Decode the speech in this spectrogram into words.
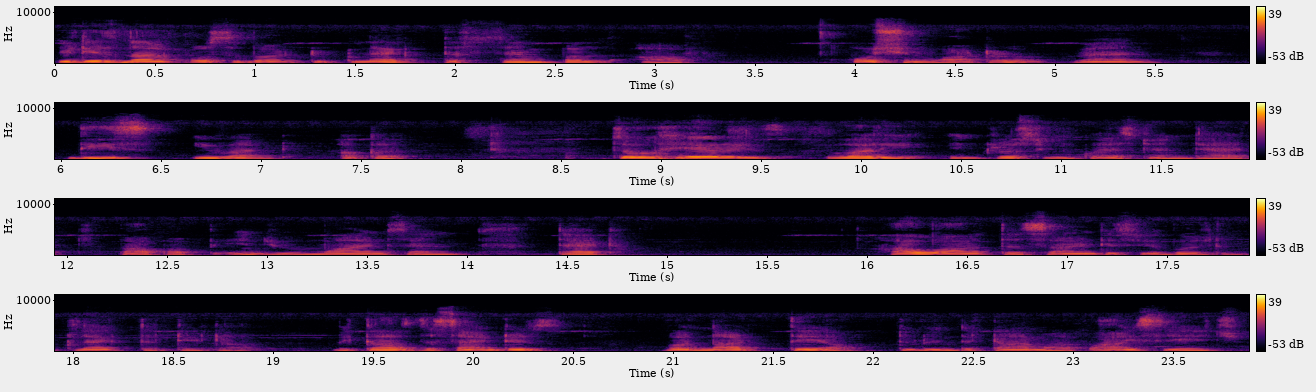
It is not possible to collect the sample of ocean water when these events occur. So here is very interesting question that pop up in your minds and that how are the scientists able to collect the data? Because the scientists were not there during the time of ice age.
